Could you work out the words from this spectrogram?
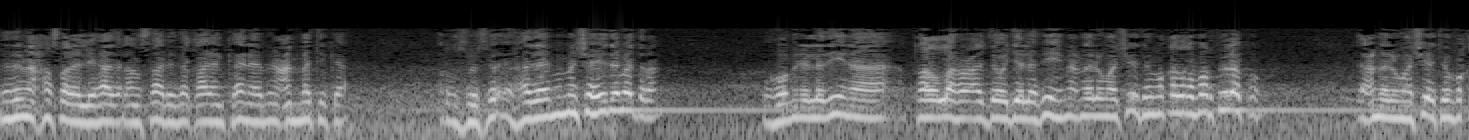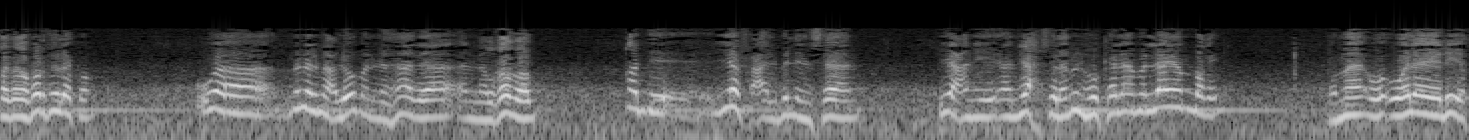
مثل ما حصل لهذا الأنصار إذا قال إن كان ابن عمتك الرسول هذا ممن شهد بدرا وهو من الذين قال الله عز وجل فيهم اعملوا ما شئتم فقد غفرت لكم اعملوا ما شئتم فقد غفرت لكم. ومن المعلوم أن هذا أن الغضب قد يفعل بالإنسان يعني أن يحصل منه كلاما لا ينبغي وما ولا يليق.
